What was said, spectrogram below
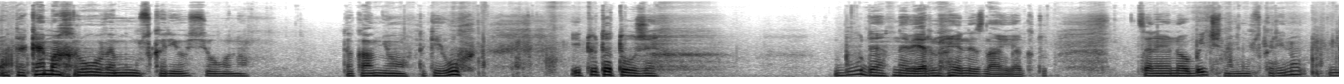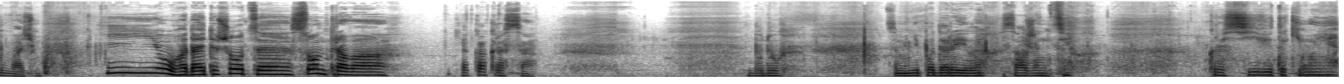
Отаке махрове мускарі, ось воно. Така в нього, такий ух. І тут теж буде, напевно, я не знаю як тут. Це, мабуть, обична мускарі, ну, побачимо. І угадайте, що це сон трава. Яка краса. Буду. Це мені подарили саженці. Красиві такі мої.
